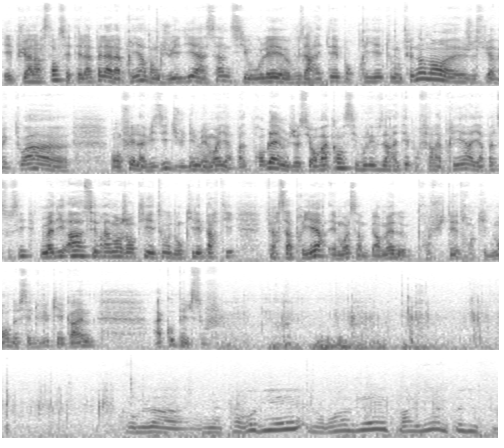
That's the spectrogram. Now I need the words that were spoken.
Et puis à l'instant, c'était l'appel à la prière. Donc je lui ai dit à Hassan, si vous voulez vous arrêter pour prier, tout. Il me fait non, non, euh, je suis avec toi. euh, on fait la visite. Je lui dis, mais moi, il n'y a pas de problème. Je suis en vacances. Si vous voulez vous arrêter pour faire la prière, il n'y a pas de souci. Il m'a dit, ah, c'est vraiment gentil et tout. Donc il est parti faire sa prière. Et moi, ça me permet de profiter tranquillement de cette vue qui est quand même à couper le souffle. Comme là, on a carobier, oranger, palmier, un peu tout.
